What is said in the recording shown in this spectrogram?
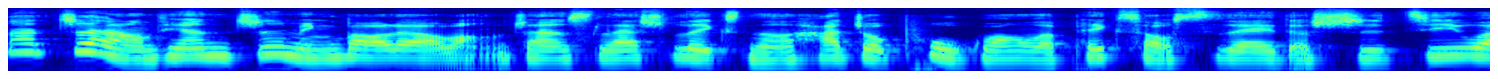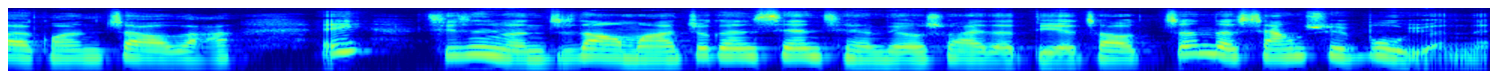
那这两天，知名爆料网站 SlashLeaks 呢，它就曝光了 Pixel 4a 的实机外观照啦。诶，其实你们知道吗？就跟先前流出来的谍照真的相去不远呢。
